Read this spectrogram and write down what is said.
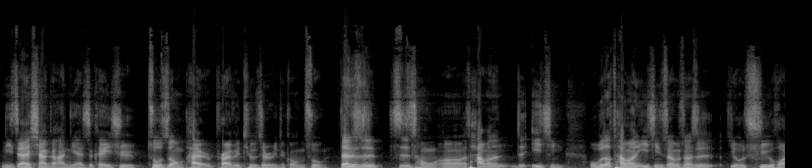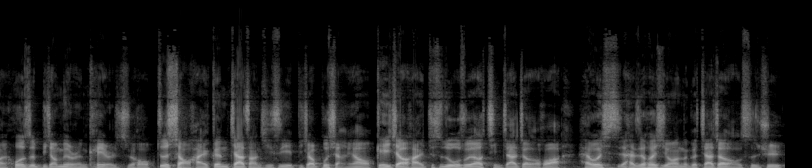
你在香港，你还是可以去做这种 private tutoring 的工作。但是自从呃台湾的疫情，我不知道台湾疫情算不算是有趋缓，或者是比较没有人 care 之后，就是小孩跟家长其实也比较不想要给小孩，就是如果说要请家教的话，还会还是会希望那个家教老师去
